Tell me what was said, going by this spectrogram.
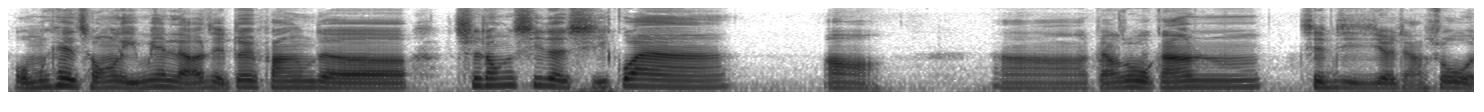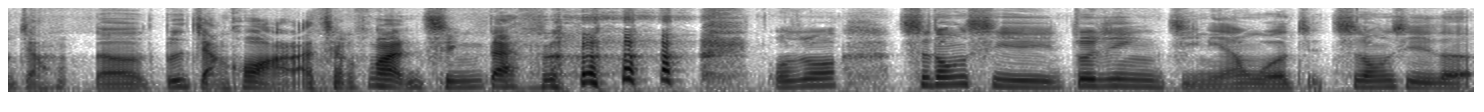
我们可以从里面了解对方的吃东西的习惯啊，哦啊、比方说，我刚刚前几集有讲说我讲呃不是讲话啦，讲话很清淡的。我说吃东西最近几年我吃东西的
